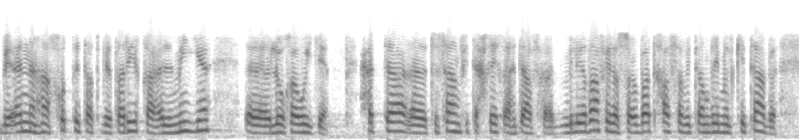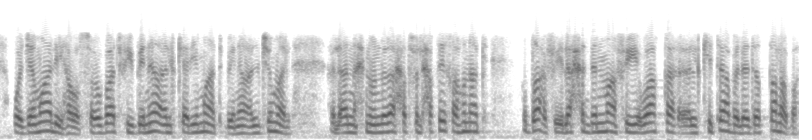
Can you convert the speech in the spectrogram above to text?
بأنها خططت بطريقة علمية لغويه حتى تساهم في تحقيق أهدافها، بالإضافة إلى صعوبات خاصة بتنظيم الكتابة وجمالها وصعوبات في بناء الكلمات، بناء الجمل، الآن نحن نلاحظ في الحقيقة هناك ضعف إلى حد ما في واقع الكتابة لدى الطلبة،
